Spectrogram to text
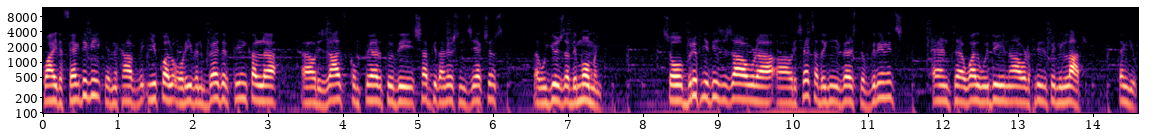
quite effectively, can have equal or even better clinical uh, uh, results compared to the subcutaneous injections that we use at the moment. So briefly, this is our uh, research at the University of Greenwich and what we do in our 3D printing labs. Thank you.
